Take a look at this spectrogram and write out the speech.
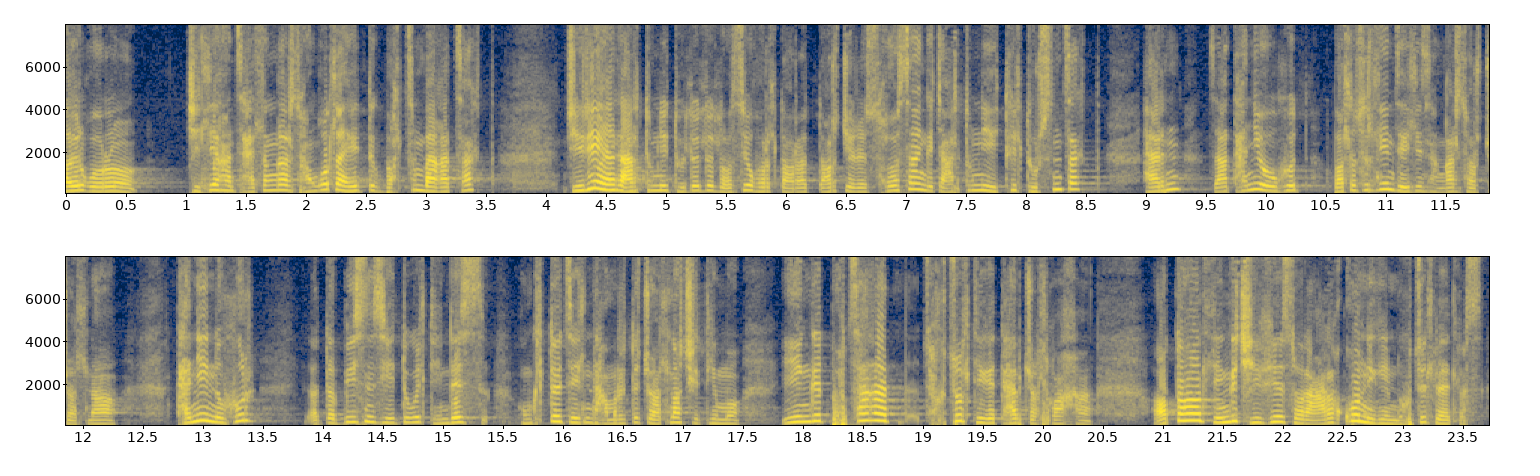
2 3 жилийн цалингаар сонгуулаа хийдэг болцсон байгаа цагт жирийн яг ард түмний төлөөлөл улсын хуралд ороод орж ирээ суусан гэж ард түмний итгэл төрсэн цагт харин за таны өөхөд боловсролын зээлийн сангаар сурч болно. Таны нөхөр одоо бизнес хийдгүүл тэндээс хөнгөлтөө зээлэнд хамрагдаж болно ч гэдэг юм уу. Ингээд буцаагаад зохицуулт хийгээд тавьж болох байхаа. Одоо л ингэж хийхээс уур аргагүй нэг юм нөхцөл байдал бас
